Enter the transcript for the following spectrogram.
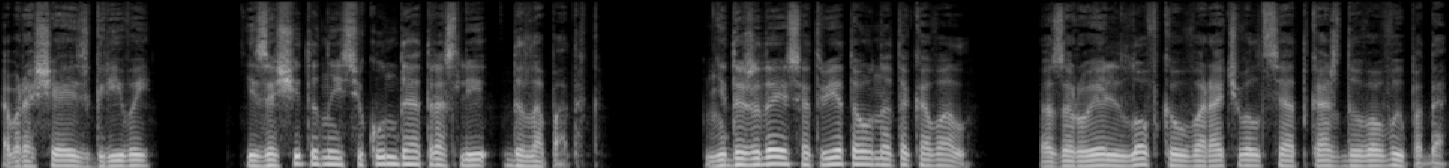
обращаясь гривой и за считанные секунды отросли до лопаток. Не дожидаясь ответа, он атаковал. Азаруэль ловко уворачивался от каждого выпада,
